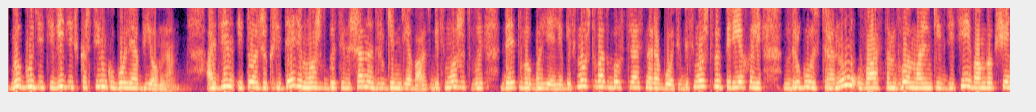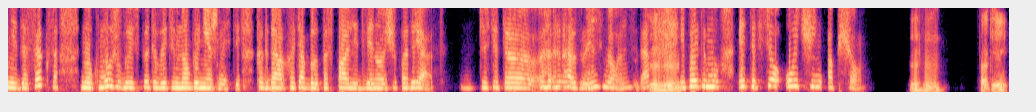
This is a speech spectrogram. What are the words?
вы будете видеть картинку более объемно. Один и тот же критерий может быть совершенно другим для вас. Быть может, вы до этого болели, быть может, у вас был стресс на работе, быть может, вы переехали в другую страну, у вас там двое маленьких детей, вам вообще не до секса, но к мужу вы испытываете много нежности, когда хотя бы поспали две ночи подряд. То есть это разные Мгм. ситуации, да? Мгм, И поэтому это все очень общо. Окей.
